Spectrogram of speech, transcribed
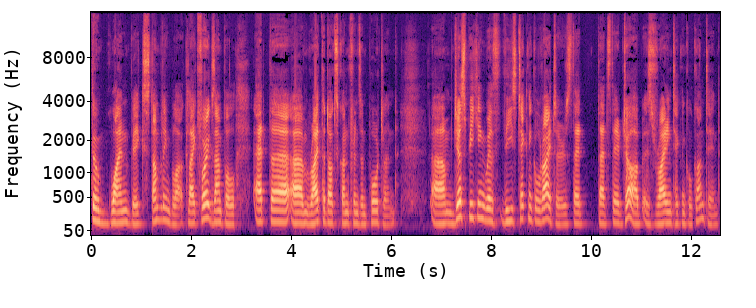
the one big stumbling block. Like for example, at the um, Write the Docs conference in Portland, um, just speaking with these technical writers that that's their job is writing technical content.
